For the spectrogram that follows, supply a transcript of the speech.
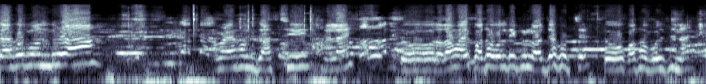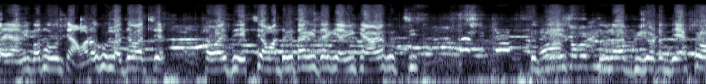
দেখো বন্ধুরা, আমরা এখন যাচ্ছি মেলায়। তো দাদা ভাই কথা বলতে একটু লজ্জা করছে, তো কথা বলছে না, তাই আমি কথা বলছি, আমারও খুব লজ্জা পাচ্ছে। সবাই দেখছে, আমার দিকে তাকিয়ে তাকিয়ে আমি ক্যামেরা করছি। তো প্লিজ তোমরা ভিডিওটা দেখো,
